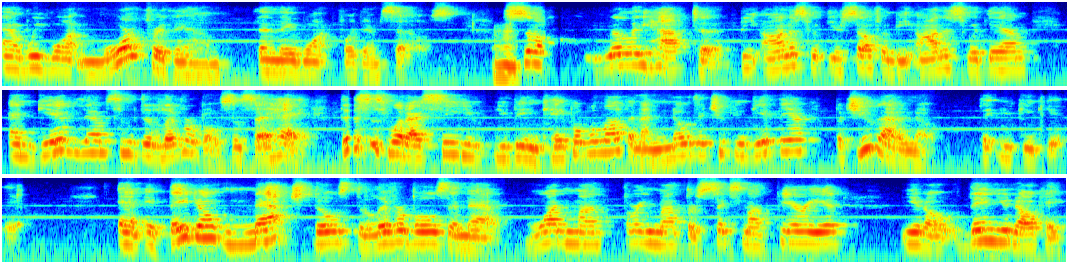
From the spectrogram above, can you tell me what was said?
and we want more for them than they want for themselves. Mm-hmm. So you really have to be honest with yourself and be honest with them and give them some deliverables and say, hey, this is what I see you, you being capable of. And I know that you can get there, but you got to know that you can get there. And if they don't match those deliverables in that one month, three month, or six month period, you know, then you know, okay,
